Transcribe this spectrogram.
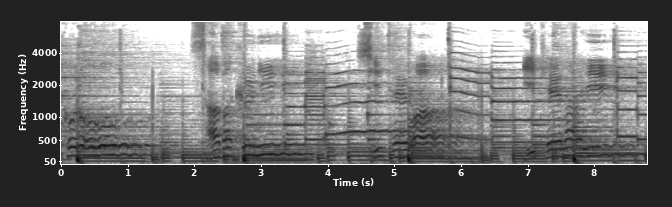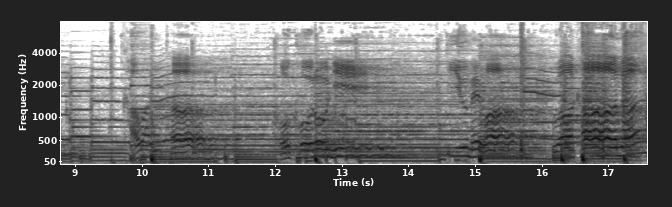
心を砂漠にしてはいけない乾いた心に夢は湧かない。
